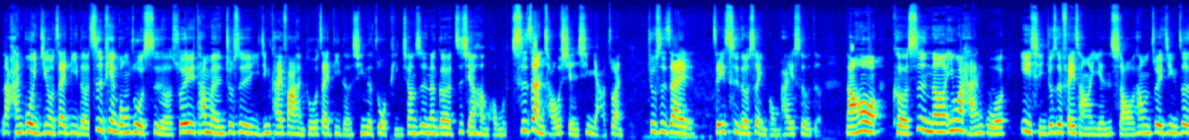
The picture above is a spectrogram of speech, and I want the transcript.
那韩国已经有在地的制片工作室了，所以他们就是已经开发很多在地的新的作品，像是那个之前很红《师战朝鲜信雅传》，就是在这一次的摄影棚拍摄的。然后，可是呢，因为韩国疫情就是非常的延烧，他们最近这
